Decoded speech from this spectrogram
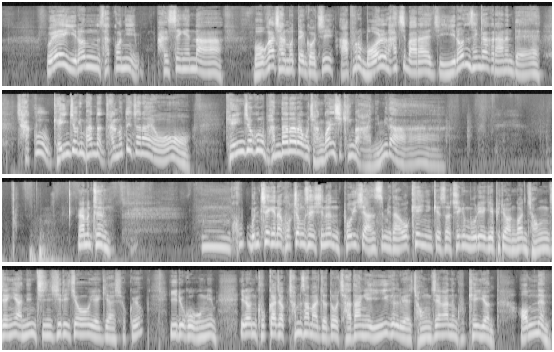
왜 이런 사건이 발생했나? 뭐가 잘못된 거지? 앞으로 뭘 하지 말아야지? 이런 생각을 하는데 자꾸 개인적인 판단 잘못됐잖아요. 개인적으로 판단하라고 장관시킨 거 아닙니다. 아무튼 음, 문책이나 국정쇄신은 보이지 않습니다. 오케이님께서 지금 우리에게 필요한 건 정쟁이 아닌 진실이죠. 얘기하셨고요. 2650님, 이런 국가적 참사마저도 자당의 이익을 위해 정쟁하는 국회의원 없는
